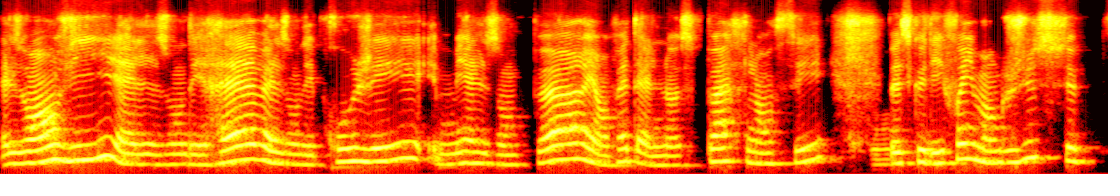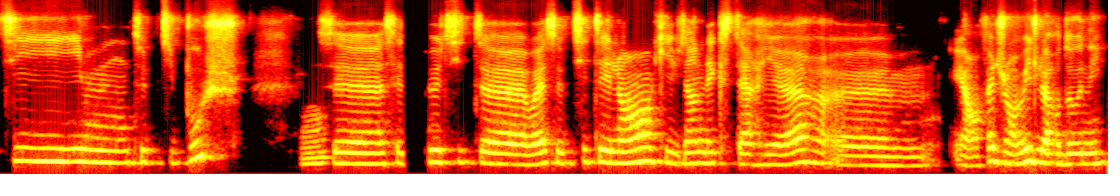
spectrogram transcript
Elles ont envie, elles ont des rêves, elles ont des projets, mais elles ont peur et en fait, elles n'osent pas se lancer parce que des fois, il manque juste ce petit, ce petit push Mmh. cette petite, euh, ouais, ce petit élan qui vient de l'extérieur. Euh, et en fait, j'ai envie de leur donner.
